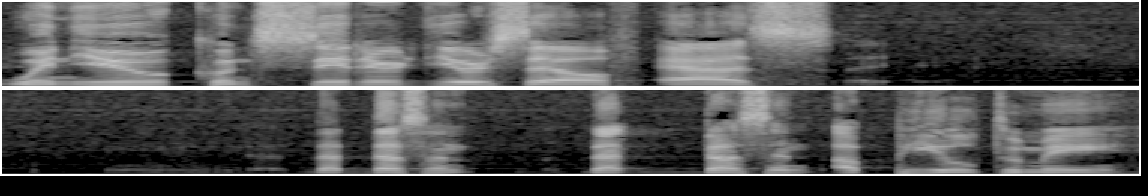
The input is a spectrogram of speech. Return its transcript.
When you considered yourself as that doesn't that doesn't appeal to me.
